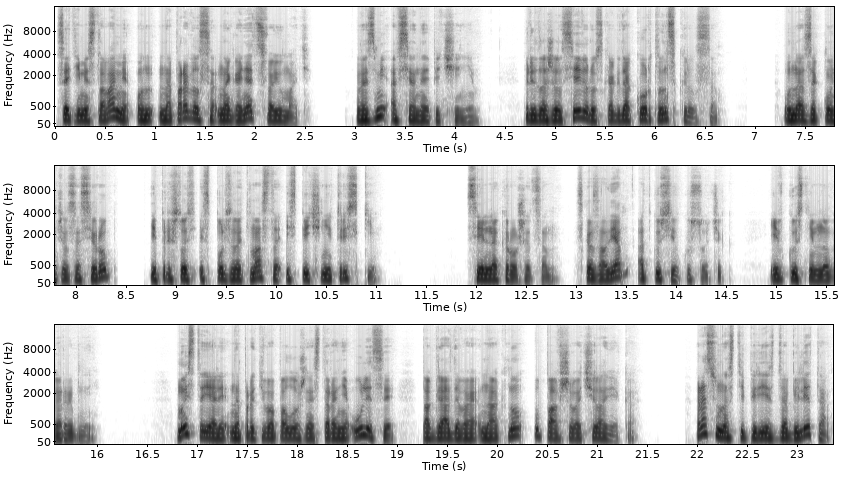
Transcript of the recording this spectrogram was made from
С этими словами он направился нагонять свою мать. «Возьми овсяное печенье», — предложил Северус, когда Кортленд скрылся. У нас закончился сироп, и пришлось использовать масло из печени трески. «Сильно крошится», — сказал я, откусив кусочек. «И вкус немного рыбный». Мы стояли на противоположной стороне улицы, поглядывая на окно упавшего человека. Раз у нас теперь есть два билета,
